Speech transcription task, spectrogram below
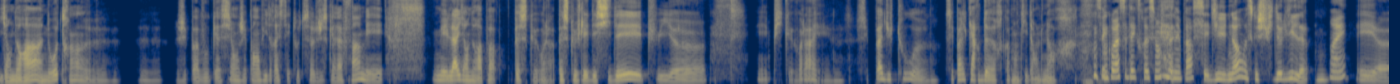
Il y en aura un autre. Hein, j'ai pas vocation, j'ai pas envie de rester toute seule jusqu'à la fin, mais mais là il y en aura pas parce que voilà, parce que je l'ai décidé et puis et puis que voilà, c'est pas du tout, euh, c'est pas le quart d'heure comme on dit dans le Nord. C'est quoi cette expression? Je connais pas. c'est du Nord parce que je suis de Lille. Ouais. Et euh,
